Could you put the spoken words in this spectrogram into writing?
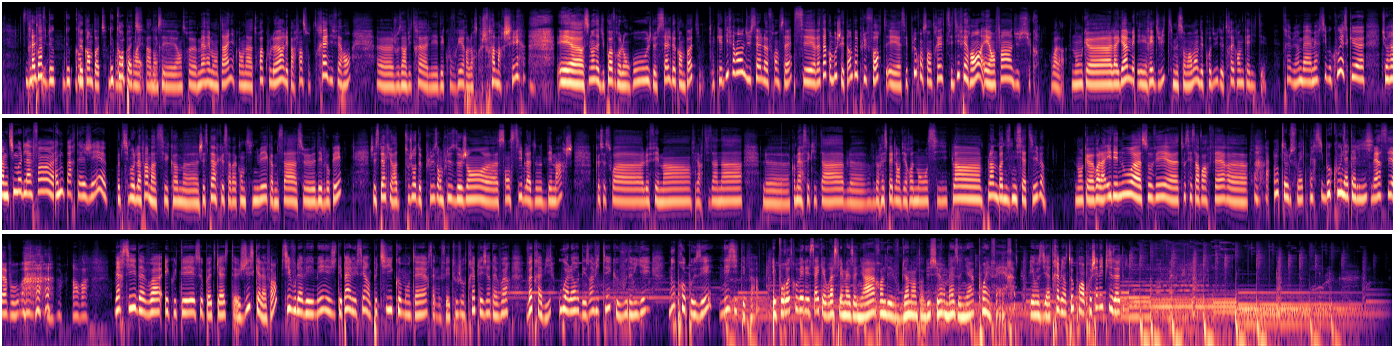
Du poivre de, de, camp- de campote. de campote. Ouais, pardon, c'est entre mer et montagne. On a trois couleurs, les parfums sont très différents. Euh, je vous inviterai à les découvrir lorsque je ferai un marché. Et euh, sinon, on a du poivre long rouge, de sel de campote, qui est différent du sel français. C'est l'attaque en bouche est un peu plus forte et c'est plus concentré, c'est différent. Et enfin, du sucre. Voilà. Donc euh, la gamme est réduite, mais ce sont vraiment des produits de très grande qualité. Très bien, bah, merci beaucoup. Est-ce que euh, tu aurais un petit mot de la fin euh, à nous partager euh, Le petit mot de la fin, bah, c'est comme j'espère que ça va continuer comme ça à se développer. J'espère qu'il y aura toujours de plus en plus de gens sensibles à notre démarche, que ce soit le fait main, l'artisanat, le commerce équitable, le respect de l'environnement aussi, plein, plein de bonnes initiatives. Donc euh, voilà, aidez-nous à sauver euh, tous ces savoir-faire. euh. Ah, On te le souhaite. Merci beaucoup, Nathalie. Merci à vous. Au revoir. Merci d'avoir écouté ce podcast jusqu'à la fin. Si vous l'avez aimé, n'hésitez pas à laisser un petit commentaire, ça nous fait toujours très plaisir d'avoir votre avis ou alors des invités que vous voudriez nous proposer, n'hésitez pas. Et pour retrouver les sacs à bracelet Mazonia, rendez-vous bien entendu sur mazonia.fr. Et on se dit à très bientôt pour un prochain épisode.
